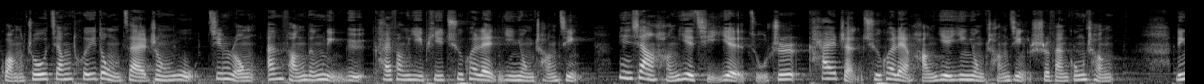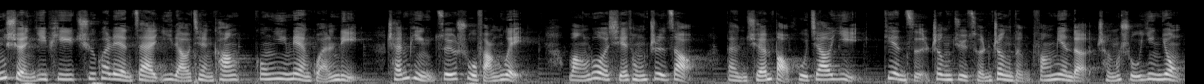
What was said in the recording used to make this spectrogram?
广州将推动在政务、金融、安防等领域开放一批区块链应用场景，面向行业企业组织开展区块链行业应用场景示范工程，遴选一批区块链在医疗健康、供应链管理、产品追溯防伪、网络协同制造、版权保护交易、电子证据存证等方面的成熟应用，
